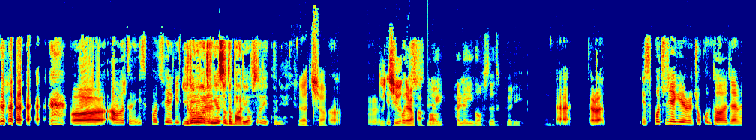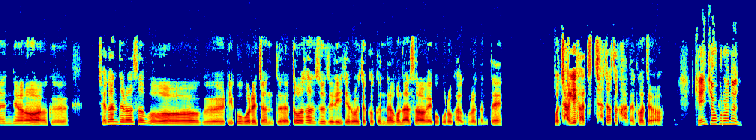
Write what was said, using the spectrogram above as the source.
어, 아무튼 e스포츠 얘기 이런 와중에서도 말이 없어 리꾼이. 그렇죠. 음, 눈치 우느라 e스포츠- 바빠. 할, 얘기, 할 얘기가 없어요, 특별히. 아, 저런. e스포츠 얘기를 조금 더 하자면요, 그, 최근 들어서 뭐, 그, League of Legends 또 선수들이 이제 롤드컵 끝나고 나서 외국으로 가고 그러는데, 뭐 자기 같이 찾아서 가는 거죠. 개인적으로는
